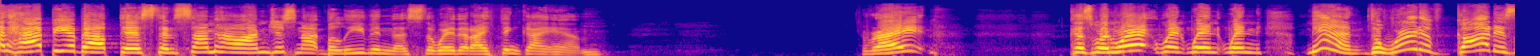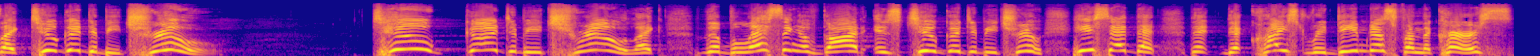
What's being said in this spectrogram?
not happy about this, then somehow I'm just not believing this the way that I think I am. Right? Because when we're when when when man, the word of God is like too good to be true. Too good to be true. Like the blessing of God is too good to be true. He said that that, that Christ redeemed us from the curse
